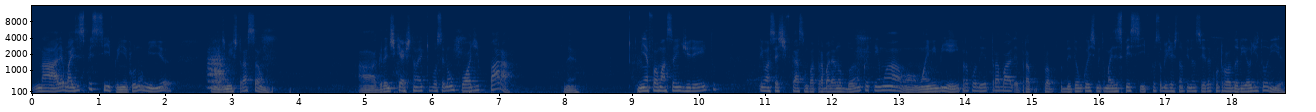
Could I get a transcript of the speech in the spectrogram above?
na área mais específica, em economia, em administração. A grande questão é que você não pode parar, né? Minha formação em direito tem uma certificação para trabalhar no banco e tem uma, uma MBA para poder trabalhar, para poder ter um conhecimento mais específico sobre gestão financeira, controladoria e auditoria.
